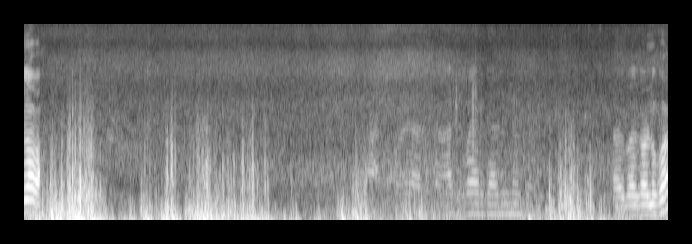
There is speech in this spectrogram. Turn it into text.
चला बा. आज बाहेर काढू नका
